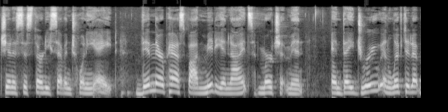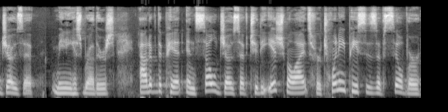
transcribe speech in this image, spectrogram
Genesis 37 28. Then there passed by Midianites, merchantmen, and they drew and lifted up Joseph, meaning his brothers, out of the pit and sold Joseph to the Ishmaelites for 20 pieces of silver,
